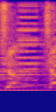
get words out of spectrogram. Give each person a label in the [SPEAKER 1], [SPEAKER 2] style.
[SPEAKER 1] chop.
